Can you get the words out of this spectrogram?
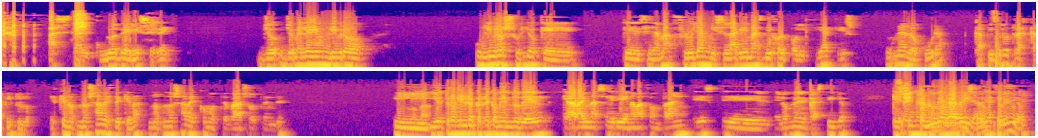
hasta el culo del SD. Yo, yo me leí un libro, un libro suyo que, que se llama Fluyan mis lágrimas, dijo el policía, que es una locura, capítulo tras capítulo. Es que no, no sabes de qué va, no, no sabes cómo te va a sorprender. Y, y otro libro que os recomiendo de él, que ahora hay una serie en Amazon Prime, es eh, El hombre en el castillo, que es una novela de historia ¿Está bien o ficción.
